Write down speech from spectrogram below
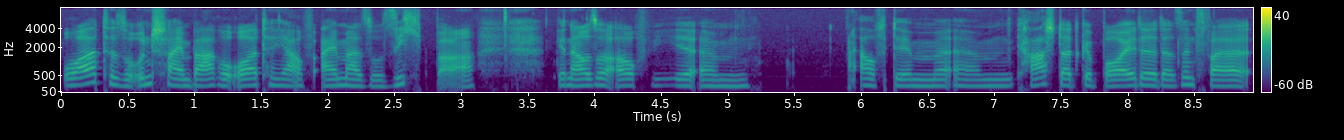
Orte, so unscheinbare Orte ja auf einmal so sichtbar. Genauso auch wie ähm, auf dem ähm, Karstadt-Gebäude, da sind zwar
